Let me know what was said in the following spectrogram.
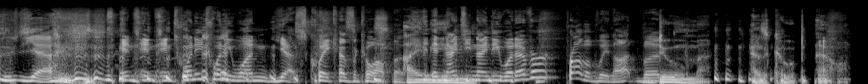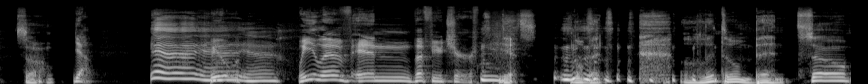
Yeah. in, in, in 2021, yes, Quake has a co-op mode. I in 1990, whatever, probably not. But Doom has coop now. So yeah, yeah, yeah, We- yeah. we live in the future. yes. A little bit. A little bit. So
